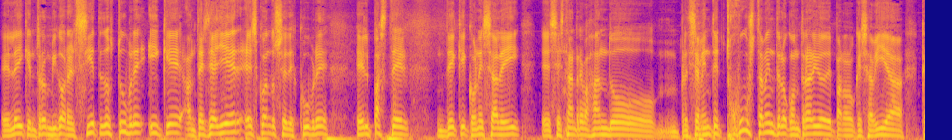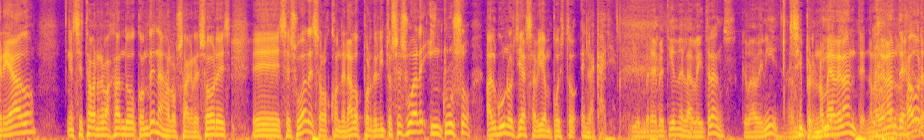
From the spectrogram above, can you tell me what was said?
eh, ley que entró en vigor el 7 de octubre y que antes de ayer es cuando se descubre el pastel de que con esa ley eh, se están rebajando mm, precisamente justamente lo contrario de para lo que se había creado se estaban rebajando condenas a los agresores eh, sexuales, a los condenados por delitos sexuales, incluso algunos ya se habían puesto en la calle. Y en breve tiene la ley trans, que va a venir. Sí, pero no me adelantes, no me adelantes el- ahora.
